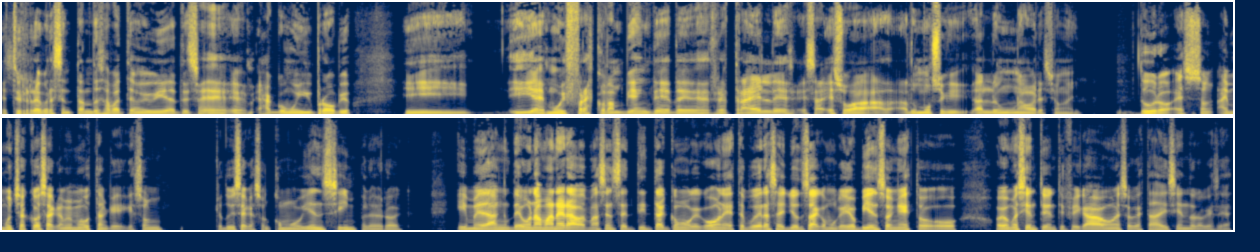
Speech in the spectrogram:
estoy representando esa parte de mi vida, entonces es, es- es algo muy propio y, y es muy fresco también de, de retraerle esa, eso a, a- a tu y darle una variación ahí. Duro. Eso son, hay muchas cosas que a mí me gustan que, que son, que tú dices que son como bien simples, bro. Y me dan, de una manera, me hacen sentir tal como que, cojones, este pudiera ser yo, ¿sabes? Como que yo pienso en esto o, o yo me siento identificado con eso que estás diciendo, lo que sea.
